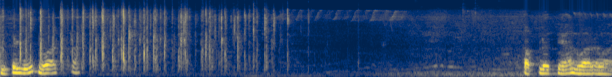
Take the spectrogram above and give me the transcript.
तिथं येऊन वाचता आपलं ज्ञान वाढवा.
